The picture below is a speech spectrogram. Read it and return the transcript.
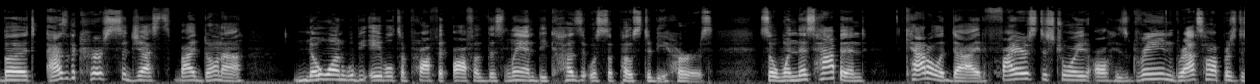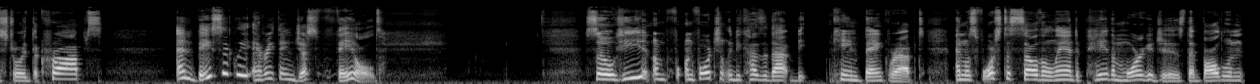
But as the curse suggests by Donna, no one will be able to profit off of this land because it was supposed to be hers. So when this happened, cattle had died, fires destroyed all his grain, grasshoppers destroyed the crops, and basically everything just failed. So he, unfortunately, because of that, became bankrupt and was forced to sell the land to pay the mortgages that Baldwin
